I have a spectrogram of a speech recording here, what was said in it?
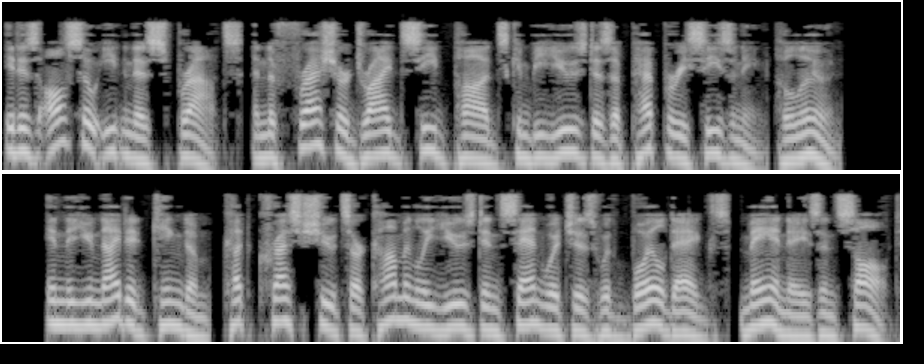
It is also eaten as sprouts, and the fresh or dried seed pods can be used as a peppery seasoning In the United Kingdom, cut cress shoots are commonly used in sandwiches with boiled eggs, mayonnaise and salt.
